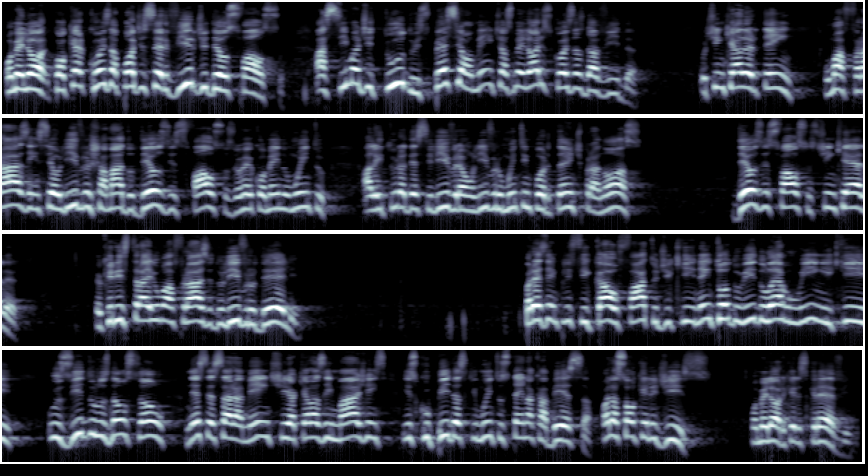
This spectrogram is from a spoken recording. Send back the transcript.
ou melhor, qualquer coisa pode servir de Deus falso. Acima de tudo, especialmente as melhores coisas da vida. O Tim Keller tem uma frase em seu livro chamado Deuses Falsos, eu recomendo muito a leitura desse livro, é um livro muito importante para nós. Deuses Falsos, Tim Keller. Eu queria extrair uma frase do livro dele, para exemplificar o fato de que nem todo ídolo é ruim e que os ídolos não são necessariamente aquelas imagens esculpidas que muitos têm na cabeça. Olha só o que ele diz, ou melhor, o que ele escreve.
